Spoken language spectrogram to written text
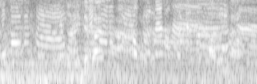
เรียบร้อยนะคะเรียบร้อยนะคะขอบคุณนะคะขอบคุณนะคะ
